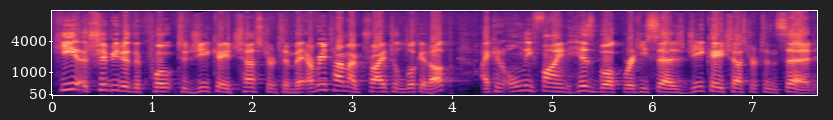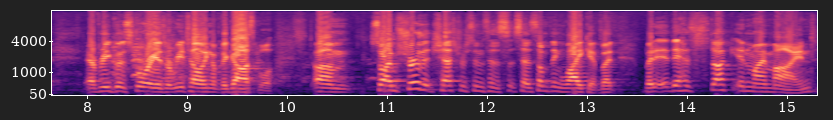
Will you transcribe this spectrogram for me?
He attributed the quote to G.K. Chesterton, but every time I've tried to look it up, I can only find his book where he says, G.K. Chesterton said, every good story is a retelling of the gospel. Um, so I'm sure that Chesterton has said something like it, but, but it has stuck in my mind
